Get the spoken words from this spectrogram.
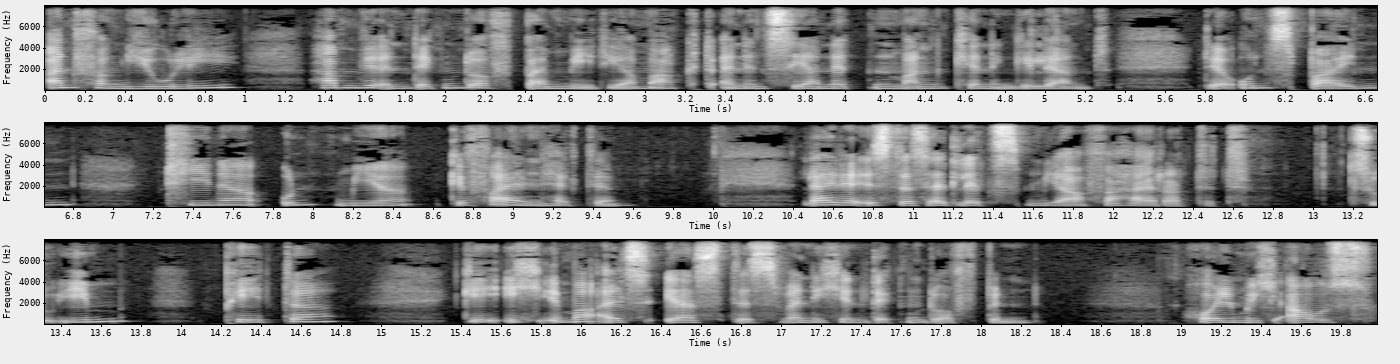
Anfang Juli haben wir in Deggendorf beim Mediamarkt einen sehr netten Mann kennengelernt, der uns beiden, Tina und mir, gefallen hätte. Leider ist er seit letztem Jahr verheiratet. Zu ihm, Peter, gehe ich immer als erstes, wenn ich in Deckendorf bin heul mich aus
